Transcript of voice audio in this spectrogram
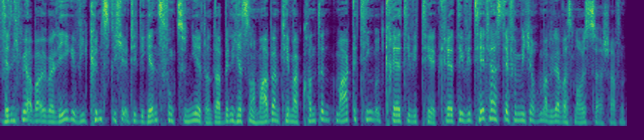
wenn ich mir aber überlege, wie künstliche Intelligenz funktioniert, und da bin ich jetzt nochmal beim Thema Content Marketing und Kreativität. Kreativität heißt ja für mich auch immer wieder was Neues zu erschaffen.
